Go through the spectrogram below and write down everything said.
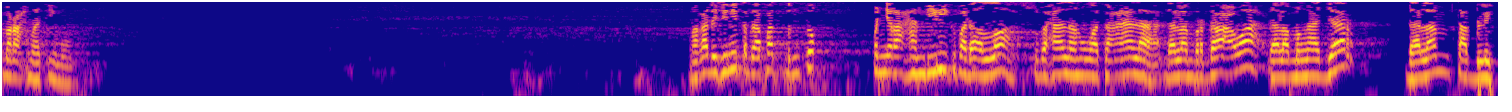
merahmatimu. Maka di sini terdapat bentuk penyerahan diri kepada Allah Subhanahu wa taala dalam berdakwah, dalam mengajar, dalam tablik.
